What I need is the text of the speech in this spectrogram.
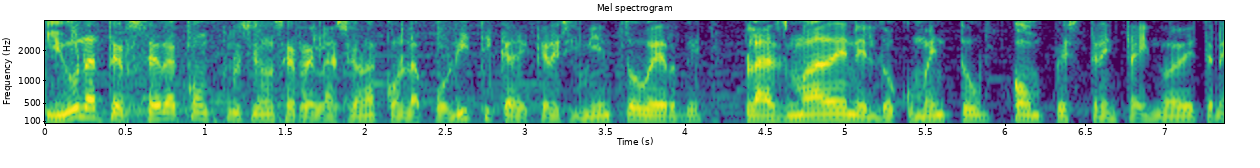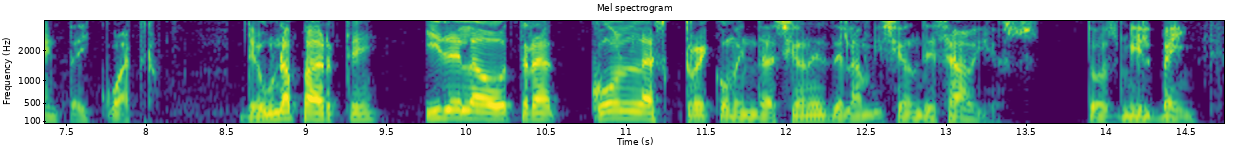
Y una tercera conclusión se relaciona con la política de crecimiento verde plasmada en el documento COMPES 3934. De una parte, y de la otra con las recomendaciones de la Misión de Sabios 2020,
